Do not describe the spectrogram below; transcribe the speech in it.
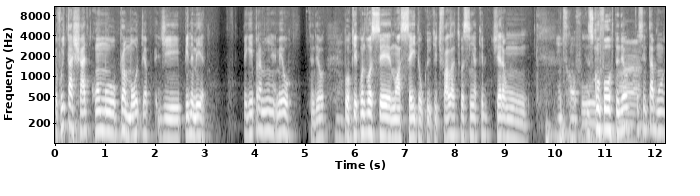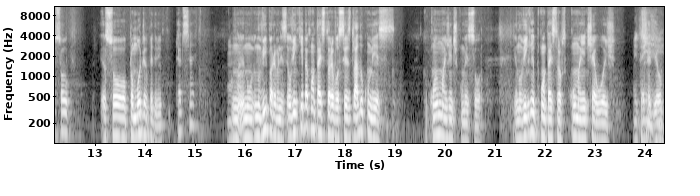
Eu fui taxado como promotor de, de pandemia. Peguei pra mim, é meu, entendeu? Porque quando você não aceita o que, que te fala, tipo assim, aquilo gera um Um desconforto. desconforto, entendeu? Ah. Assim, tá bom, eu sou, eu sou promotor de pandemia. Deve ser. Eu não- Eu, não, eu não vim para nisso. Eu vim aqui para contar a história a vocês lá do começo. Como a gente começou. Eu não vim aqui para contar a história como a gente é hoje. Entendi. Entendeu?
